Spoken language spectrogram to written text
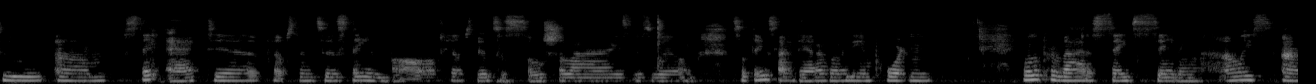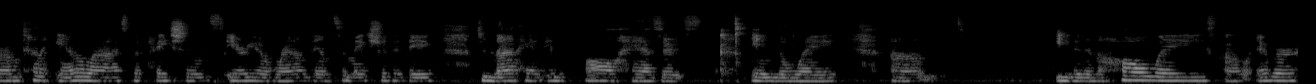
to um, stay active, helps them to stay involved, helps them to socialize as well. So things like that are going to be important want to provide a safe setting. Always um, kind of analyze the patient's area around them to make sure that they do not have any fall hazards in the way. Um, even in the hallways, uh, wherever,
